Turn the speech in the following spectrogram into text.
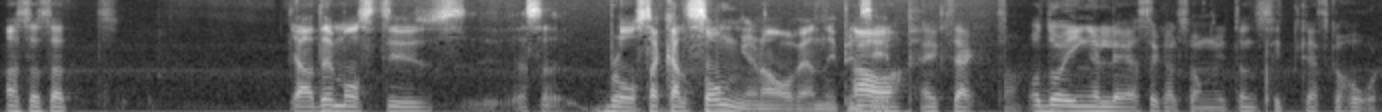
Alltså så att... Ja, det måste ju alltså, blåsa kalsongerna av en i princip. Ja, exakt. Och då inga lösa kalsonger, utan sitter ganska hårt.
